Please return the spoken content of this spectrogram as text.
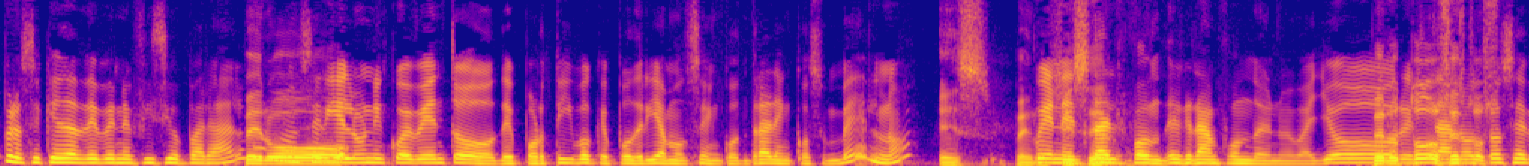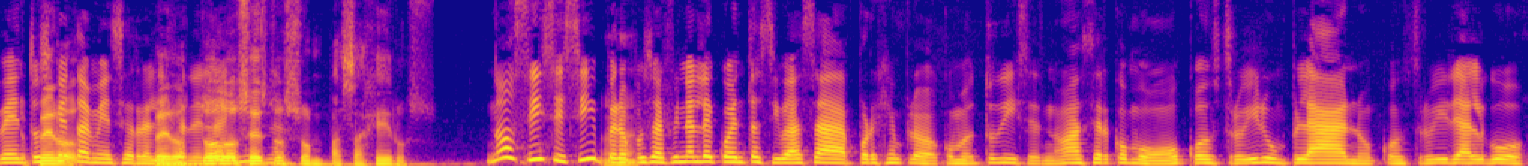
pero se queda de beneficio para algo. Pero, no sería el único evento deportivo que podríamos encontrar en Cozumel, ¿no? Es, pero bueno, está el, el, Gran Fondo de Nueva York, pero todos están otros eventos que también se realizan pero todos estos son pasajeros. No, sí, sí, sí, pero pues al final de cuentas si vas a, por ejemplo, como tú dices, ¿no? Hacer como construir un plan o construir algo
